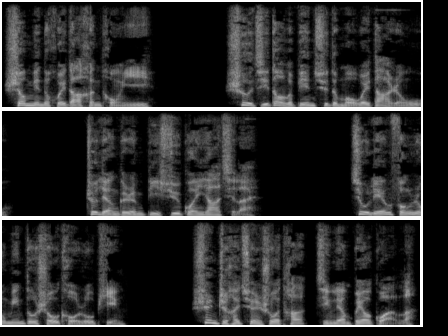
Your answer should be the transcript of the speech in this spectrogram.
上面的回答很统一，涉及到了边区的某位大人物，这两个人必须关押起来。就连冯荣明都守口如瓶，甚至还劝说他尽量不要管了。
